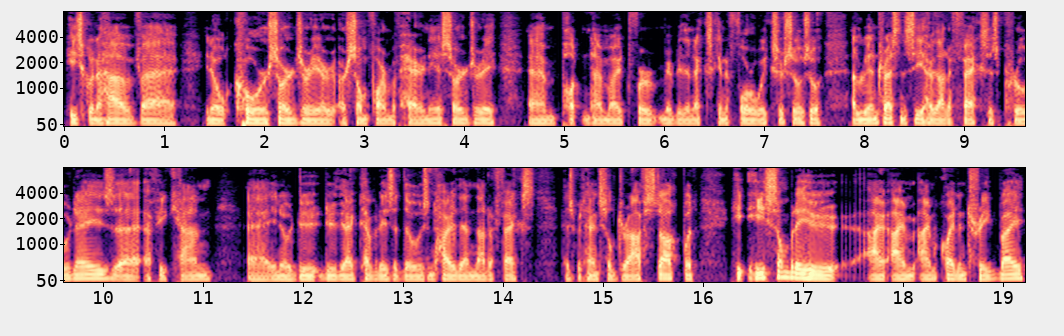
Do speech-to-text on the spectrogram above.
he's going to have, uh, you know, core surgery or, or some form of hernia surgery, um, putting him out for maybe the next kind of four weeks or so. So it'll be interesting to see how that affects his pro days, uh, if he can uh, you know, do do the activities of those and how then that affects his potential draft stock. But he, he's somebody who I, am I'm, I'm quite intrigued by.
